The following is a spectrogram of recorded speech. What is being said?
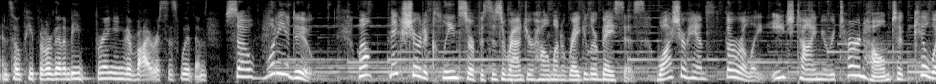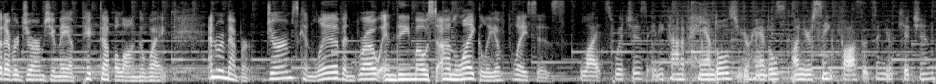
And so people are going to be bringing their viruses with them. So, what do you do? Well, make sure to clean surfaces around your home on a regular basis. Wash your hands thoroughly each time you return home to kill whatever germs you may have picked up along the way. And remember, germs can live and grow in the most unlikely of places. Light switches, any kind of handles, your handles on your sink faucets in your kitchen,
